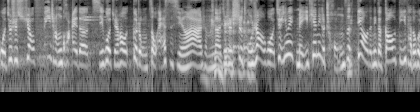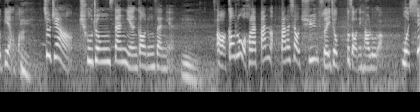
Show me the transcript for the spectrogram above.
我就是需要非常快的骑过去，然后各种走 S 型啊什么的，就是试图绕过。就因为每一天那个虫子掉的那个高低它都会变化，就这样，初中三年，高中三年。嗯哦，高中我后来搬了，搬了校区，所以就不走那条路了。我现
